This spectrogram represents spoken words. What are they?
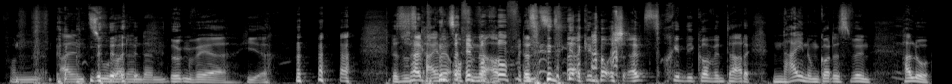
von allen Zuhörenden. Irgendwer hier. Das ist Schreibt keine offene. auf das, ja, genau, schreibt's doch in die Kommentare. Nein, um Gottes Willen. Hallo,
